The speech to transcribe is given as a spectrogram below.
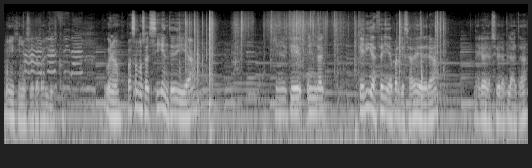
muy ingenioso la tapa del disco. Y bueno, pasamos al siguiente día, en el que en la querida feria de Parque Saavedra, de acá de la ciudad de La Plata,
